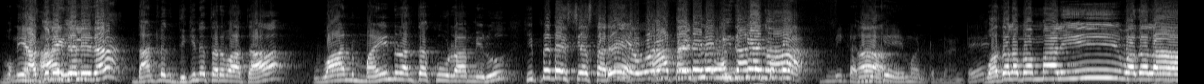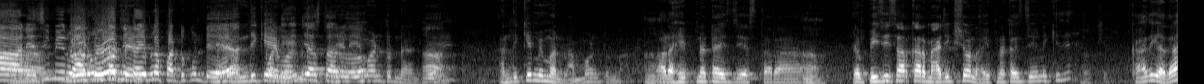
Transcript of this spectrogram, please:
నీ హద్దు నీకు తెలీదా? దాంట్లోకి దిగిన తర్వాత వాన్ మైండ్ అంతా కూడా మీరు హిప్నటైజ్ చేస్తారే? ఆ type లో మీ అందుకే దాంట్లో అంటున్నా. మీకు అందుకే ఏమంటున్నా అంటే వదల బొమ్మాలి వదల అనేసి మీరు టైప్లో పట్టుకుంటే అందుకే ఏం చేస్తారు? నేను ఏమంటున్నా అంటే అందుకే మిమ్మల్ని రమ్మంటున్నా. ఆడ హిప్నటైజ్ చేస్తారా? పీసీ సర్కార్ మ్యాజిక్ షో హిప్నటైజ్ చేయడానికి ఇది? ఓకే. కాదు కదా?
